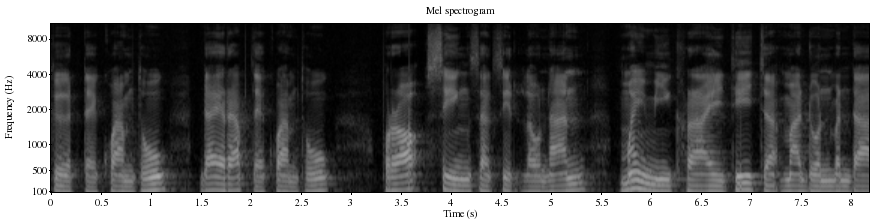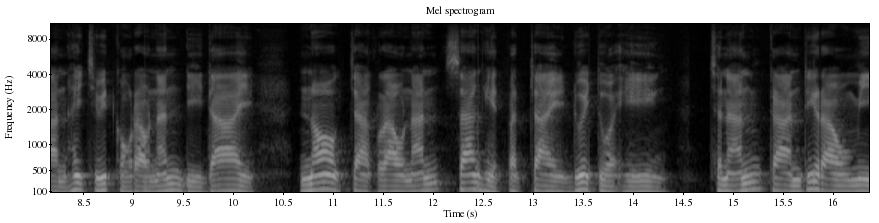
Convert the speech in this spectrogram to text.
เกิดแต่ความทุกข์ ได้รับแต่ความทุกข์ เพราะสิ่งศักดิ์สิทธิ์เหล่านั้น ไม่มีใครที่จะมาดลบันดาลให้ชีวิตของเรานั้นดีได้ นอกจากเรานั้นสร้างเหตุปัจจัยด้วยตัวเอง ฉะนั้นการที่เรามี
